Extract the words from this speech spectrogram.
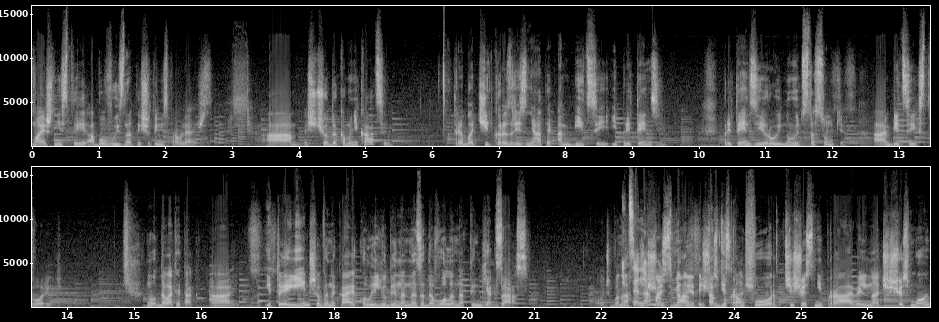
маєш нести або визнати, що ти не справляєшся. А щодо комунікації, треба чітко розрізняти амбіції і претензії. Претензії руйнують стосунки, а амбіції їх створюють. Ну, давайте так. А, і те, і інше виникає, коли людина не задоволена тим, як зараз. Вона І це хоче нормально. щось змінити, щось там дискомфорт, чи щось неправильно, чи щось має,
